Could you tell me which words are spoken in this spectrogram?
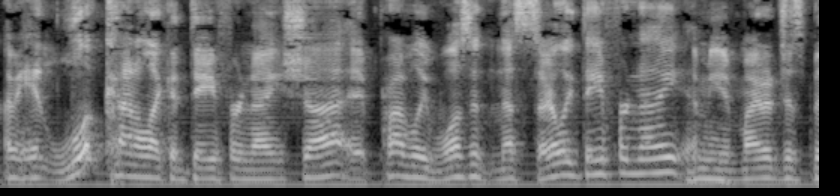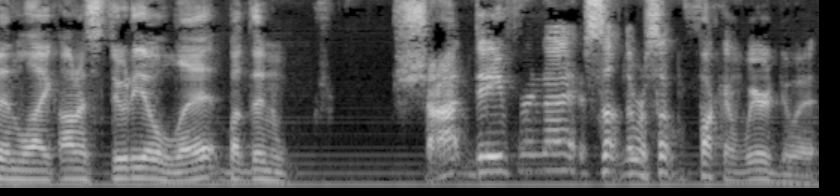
I mean it looked kind of like a day for night shot. It probably wasn't necessarily day for night. I mean it might have just been like on a studio lit, but then shot day for night. Something there was something fucking weird to it.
